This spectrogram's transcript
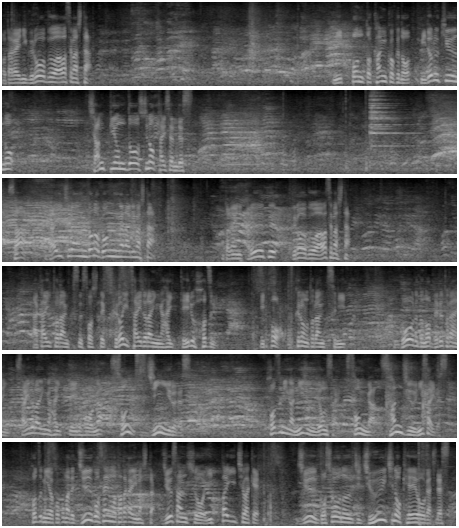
お互いにグローブを合わせました。日本と韓国のミドル級のチャンピオン同士の対戦です。さあ第1ラウンドのゴングが鳴りましたお互いに軽くグローブを合わせました赤いトランクスそして黒いサイドラインが入っている穂積一方黒のトランクスにゴールドのベルトラインサイドラインが入っている方がソン・ジンユルです。穂積が24歳ソンが32歳です。穂積はここまで15戦を戦いました。13勝1敗1分け15勝のうち11の KO 勝ちです。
